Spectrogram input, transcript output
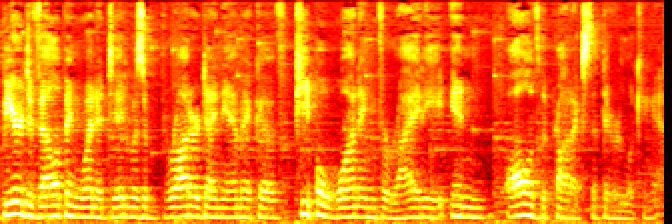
Beer developing when it did was a broader dynamic of people wanting variety in all of the products that they were looking at.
